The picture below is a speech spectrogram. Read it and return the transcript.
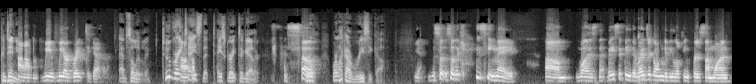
Continue. Um, we we are great together. Absolutely. Two great Uh, tastes that taste great together. So. We're, we're like a Reese cup. Yeah. So, so the case he made um, was that basically the Reds are going to be looking for someone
